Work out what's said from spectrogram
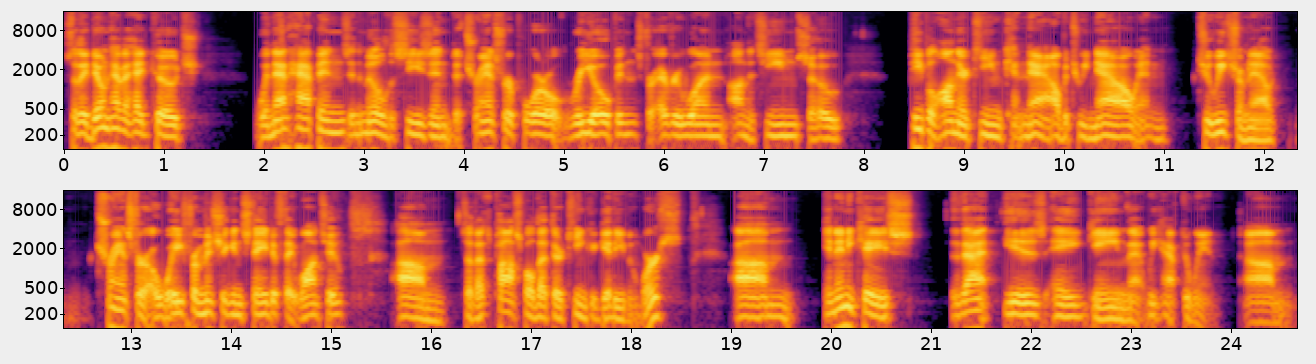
So they don't have a head coach. When that happens in the middle of the season, the transfer portal reopens for everyone on the team. So people on their team can now, between now and two weeks from now, transfer away from Michigan State if they want to. Um, so that's possible that their team could get even worse. Um, in any case, that is a game that we have to win. Um,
